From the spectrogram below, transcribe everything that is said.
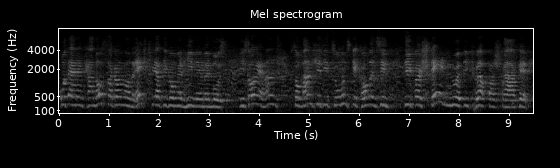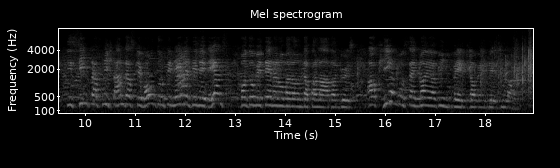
und einen Kanossergang an Rechtfertigungen hinnehmen muss. Ich sage Hans, so manche, die zu uns gekommen sind, die verstehen nur die Körpersprache. Die sind das nicht anders gewohnt und die nehmen die nicht ernst, wenn du mit denen umeinander palavern willst. Auch hier muss ein neuer Wind wehen, glaube ich, in diesem Land.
